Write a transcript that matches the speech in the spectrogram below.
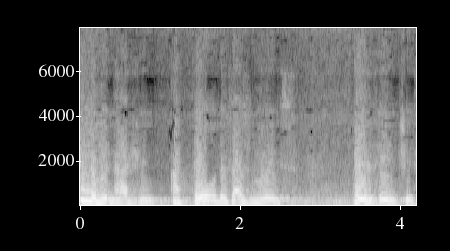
em homenagem a todas as mães presentes,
